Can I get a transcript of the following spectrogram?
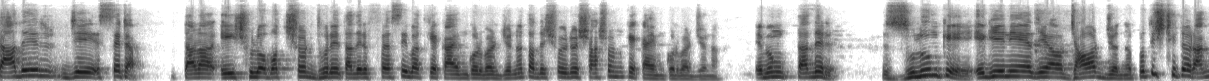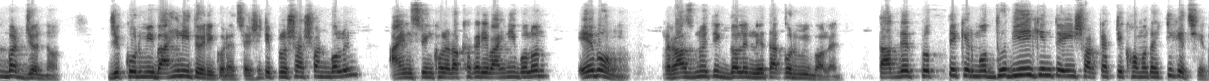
তাদের যে সেট তারা এই ষোলো বৎসর ধরে তাদের ফ্যাসিবাদকে কায়েম করবার জন্য, তাদের স্বৈর শাসনকে কায়েম করবার জন্য এবং তাদের জুলুমকে এগিয়ে নিয়ে যাওয়া- যাওয়ার জন্য, প্রতিষ্ঠিত রাখবার জন্য যে কর্মী বাহিনী তৈরি করেছে, সেটি প্রশাসন বলেন, আইন শৃঙ্খলা রক্ষাকারী বাহিনী বলুন এবং রাজনৈতিক দলের নেতা কর্মী বলেন। তাদের প্রত্যেকের মধ্য দিয়েই কিন্তু এই সরকারটি ক্ষমতায় টিকে ছিল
